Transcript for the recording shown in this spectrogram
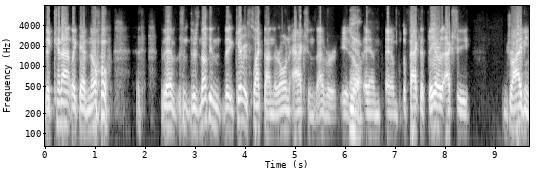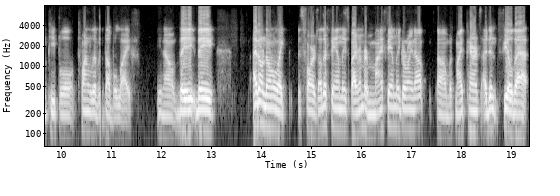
they cannot like they have no they have there's nothing they can't reflect on their own actions ever you know and and the fact that they are actually driving people to want to live a double life you know they they i don't know like as far as other families but i remember my family growing up um, with my parents i didn't feel that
